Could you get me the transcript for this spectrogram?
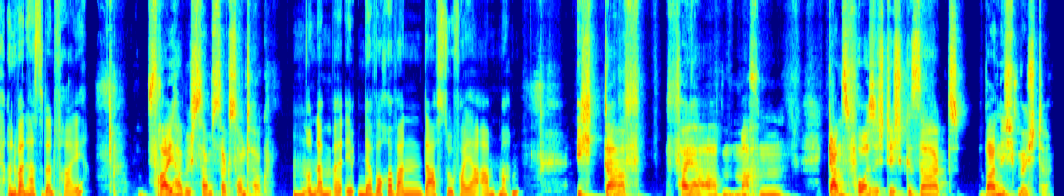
Und wann hast du dann frei? Frei habe ich Samstag, Sonntag. Mhm, und am, äh, in der Woche, wann darfst du Feierabend machen? Ich darf Feierabend machen, ganz vorsichtig gesagt, wann ich möchte.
